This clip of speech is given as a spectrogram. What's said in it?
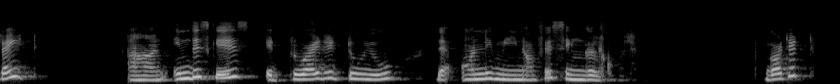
Right? And in this case it provided to you the only mean of a single column. Got it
